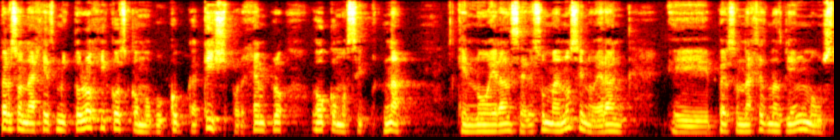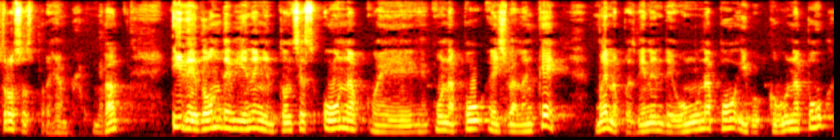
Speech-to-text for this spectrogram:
personajes mitológicos como Bukub Kakish, por ejemplo, o como Sipna, que no eran seres humanos, sino eran eh, personajes más bien monstruosos, por ejemplo, ¿verdad? ¿Y de dónde vienen entonces una, eh, Unapu e Bueno, pues vienen de un Unapu y Bukubunapu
